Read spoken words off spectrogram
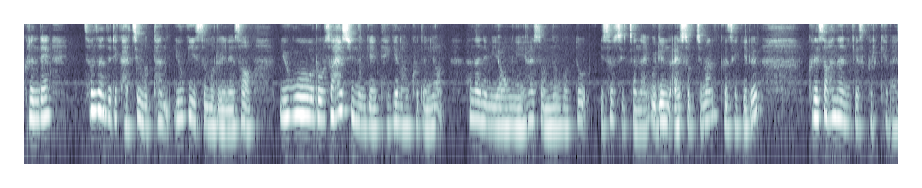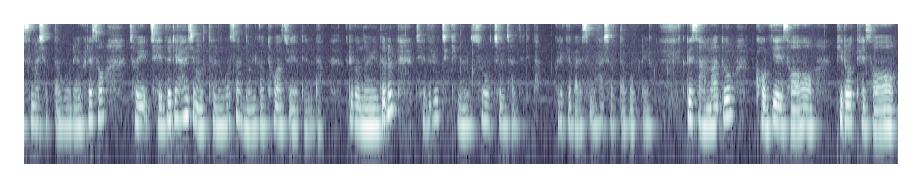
그런데 천사들이 갖지 못한 육이 있음으로 인해서 육으로서 할 수 있는 게 되게 많거든요. 하나님의 영이 할 수 없는 것도 있을 수 있잖아요. 우리는 알 수 없지만 그 세계를 그래서 하나님께서 그렇게 말씀하셨다고 그래요. 그래서 저희 쟤들이 하지 못하는 것을 너희가 도와줘야 된다. 그리고 너희들은 쟤들을 지키는 수호천사들이다. 그렇게 말씀을 하셨다고 그래요. 그래서 아마도 거기에서 비롯해서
